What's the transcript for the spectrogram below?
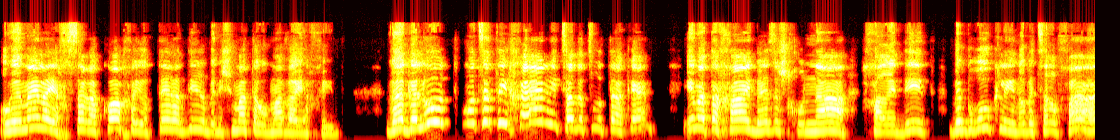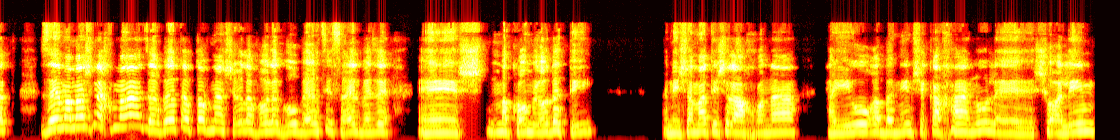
וממילא יחסר הכוח היותר אדיר בנשמת האומה והיחיד. והגלות מוצאתי חן מצד עצמותה, כן? אם אתה חי באיזה שכונה חרדית בברוקלין או בצרפת, זה ממש נחמד, זה הרבה יותר טוב מאשר לבוא לגור בארץ ישראל באיזה אה, ש... מקום לא דתי. אני שמעתי שלאחרונה היו רבנים שככה ענו לשואלים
